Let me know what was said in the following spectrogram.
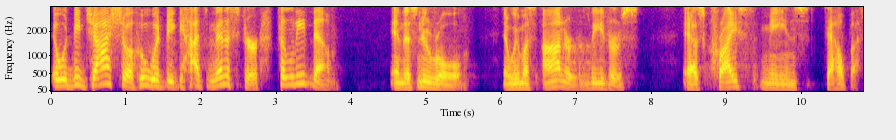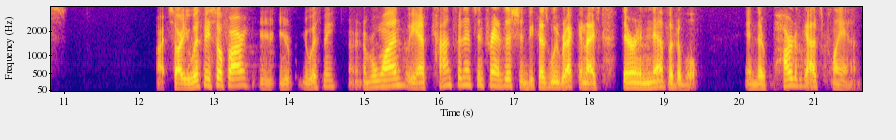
It would be Joshua who would be God's minister to lead them in this new role. And we must honor leaders as Christ means to help us. All right, so are you with me so far? You're, you're, you're with me? number one, we have confidence in transition because we recognize they're inevitable and they're part of God's plan.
